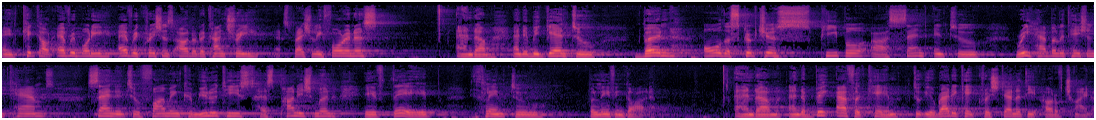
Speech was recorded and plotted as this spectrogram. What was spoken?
and kick out everybody, every Christians out of the country, especially foreigners. And, um, and they began to burn all the scriptures, people are sent into rehabilitation camps, sent into farming communities as punishment if they claim to believe in God. And, um, and a big effort came to eradicate Christianity out of China.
